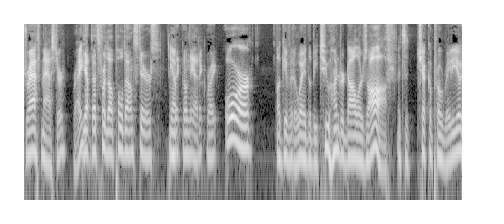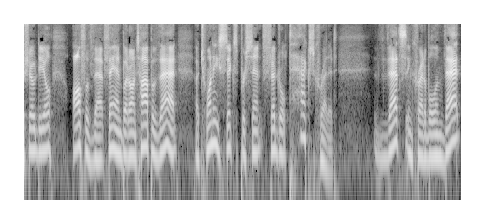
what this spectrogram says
Draft Master, right? Yep, that's for the pull down stairs. Yep. in the attic, right? Or I'll give it away. There'll be $200 off. It's a Check a Pro radio show deal off of that fan. But on top of that, a 26% federal tax credit. That's incredible. And that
